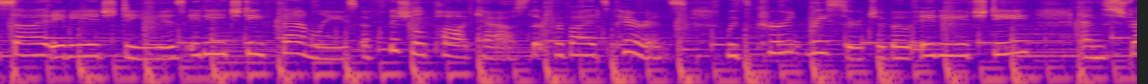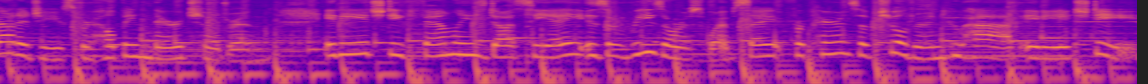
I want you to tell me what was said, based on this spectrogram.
Inside ADHD is ADHD Family's official podcast that provides parents with current research about ADHD and strategies for helping their children. ADHDfamilies.ca is a resource website for parents of children who have ADHD.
